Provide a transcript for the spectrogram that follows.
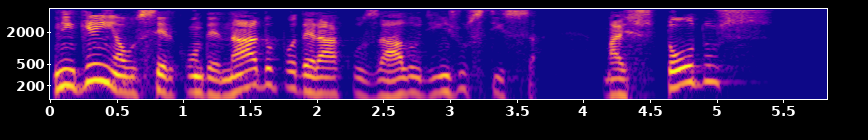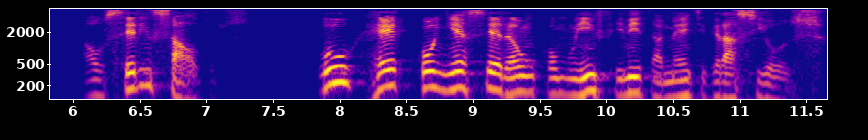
Ninguém, ao ser condenado, poderá acusá-lo de injustiça, mas todos, ao serem salvos, o reconhecerão como infinitamente gracioso.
